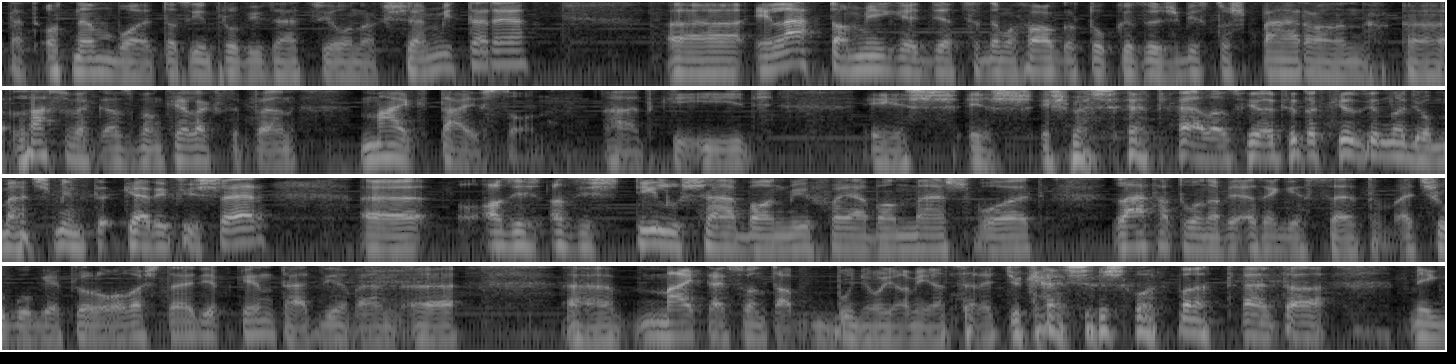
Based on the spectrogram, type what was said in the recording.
tehát ott nem volt az improvizációnak semmi tere. Uh, én láttam még egyet, szerintem a hallgatók közül is biztos páran uh, Las Vegasban kérlek szépen Mike Tyson állt ki így, és, és, és mesélte el az életét, aki azért nagyon más, mint Carrie Fisher. Uh, az is, az is stílusában, műfajában más volt. Láthatóan az egészet egy sugógépről olvasta egyébként, tehát nyilván uh, Mike tyson a bunyója miatt szeretjük elsősorban, tehát a, még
